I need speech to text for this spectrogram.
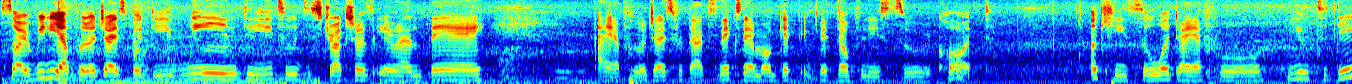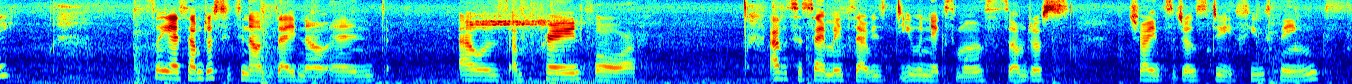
So I really apologize for the wind, the little distractions here and there. I apologize for that. Next time I'll get a better place to record. Okay, so what do I have for you today? So yes, I'm just sitting outside now and I was I'm preparing for I have this assignment that is due next month, so I'm just trying to just do a few things.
